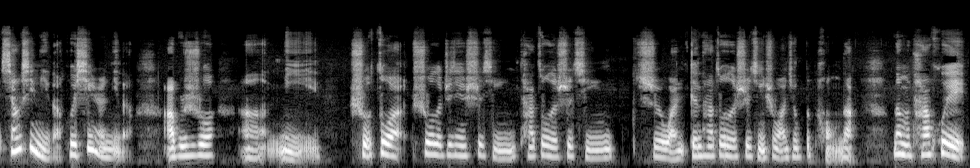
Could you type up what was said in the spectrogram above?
相信你的，会信任你的，而不是说嗯你。说做说的这件事情，他做的事情是完跟他做的事情是完全不同的。那么他会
